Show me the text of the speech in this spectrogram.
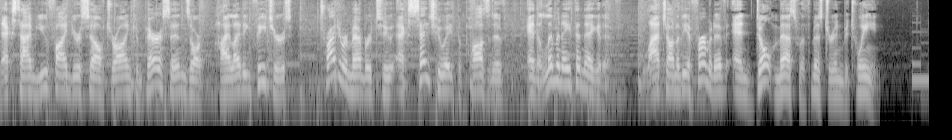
Next time you find yourself drawing comparisons or highlighting features, try to remember to accentuate the positive and eliminate the negative. Latch onto the affirmative and don't mess with Mr. In Between.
